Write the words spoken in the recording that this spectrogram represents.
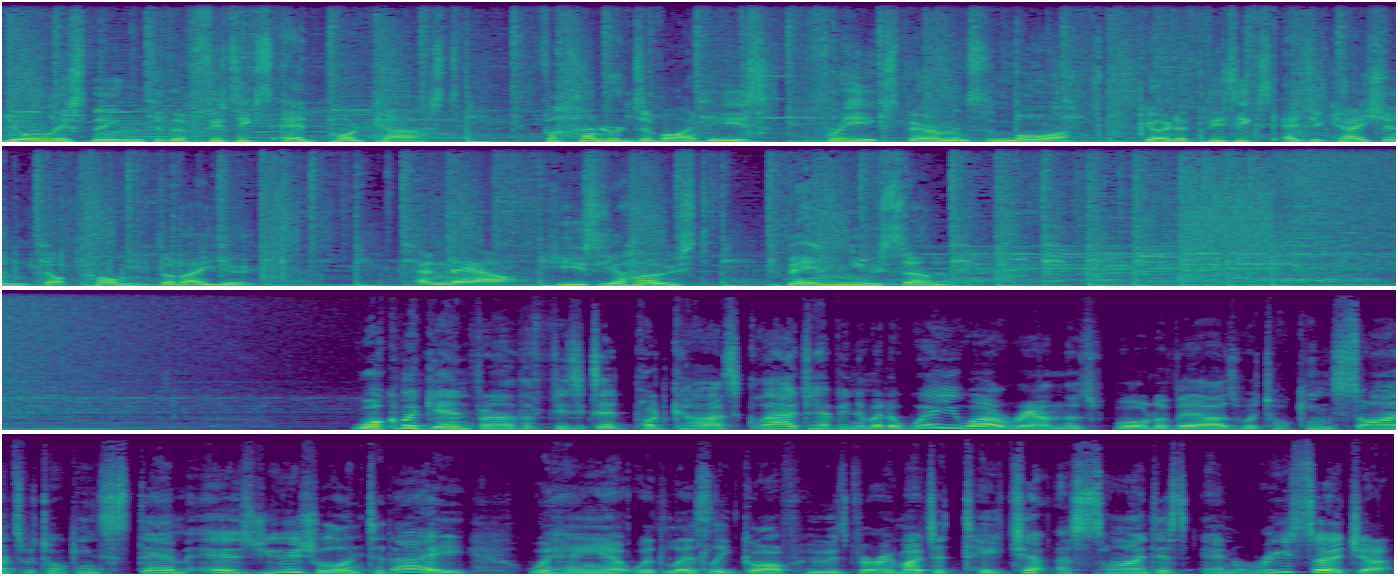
You're listening to the FizzicsEd Podcast. For hundreds of ideas, free experiments, and more, go to fizzicseducation.com.au. And now, here's your host, Ben Newsome. Welcome again for another FizzicsEd podcast. Glad to have you no matter where you are around this world of ours. We're talking science, we're talking STEM as usual, and today we're hanging out with Lesley Gough, who is very much a teacher, a scientist, and researcher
